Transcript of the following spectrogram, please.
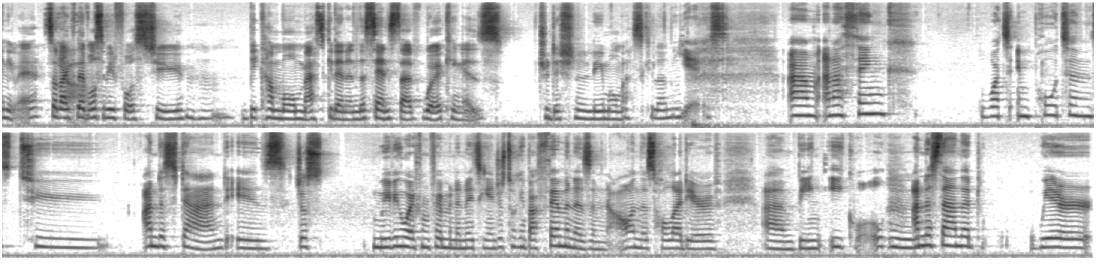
anyway, so like Yeah. they've also been forced to become more masculine in the sense that working is traditionally more masculine. Yes. Um, and I think what's important to understand is just moving away from femininity and just talking about feminism now and this whole idea of um, being equal. Mm. Understand that we're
